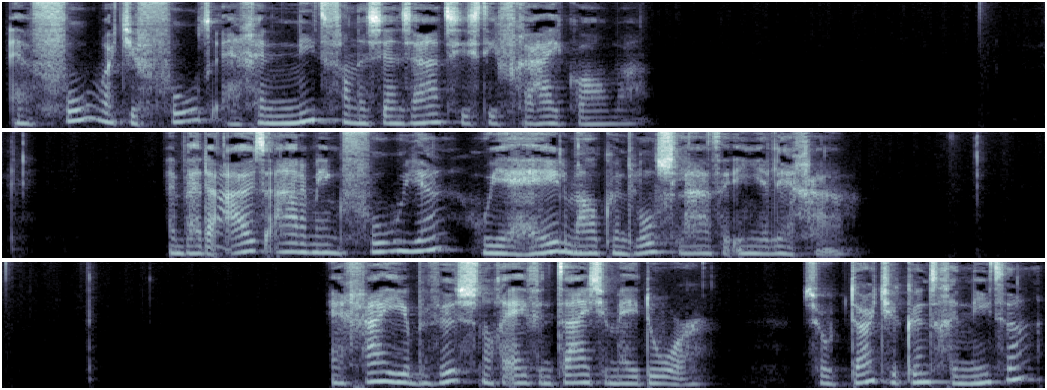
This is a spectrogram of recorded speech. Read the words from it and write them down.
en voel wat je voelt en geniet van de sensaties die vrijkomen. En bij de uitademing voel je hoe je helemaal kunt loslaten in je lichaam. En ga hier bewust nog even een tijdje mee door, zodat je kunt genieten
